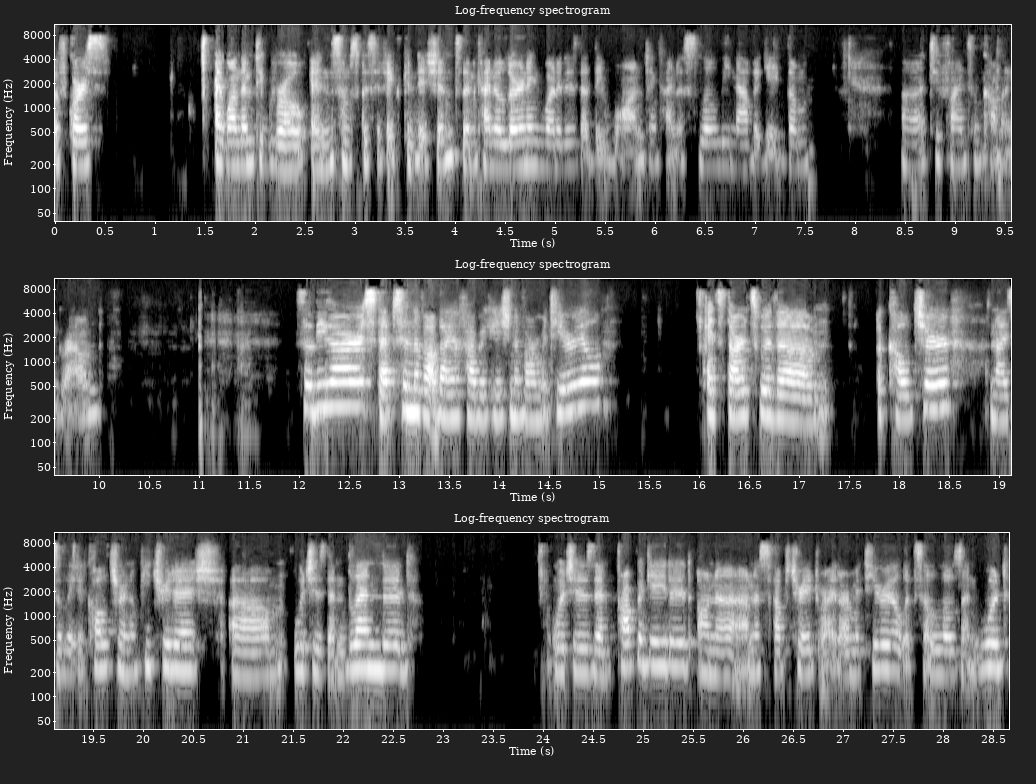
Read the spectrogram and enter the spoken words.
of course, I want them to grow in some specific conditions and kind of learning what it is that they want and kind of slowly navigate them uh, to find some common ground. So these are steps in the biofabrication of our material. It starts with um, a culture an isolated culture in a petri dish, um, which is then blended, which is then propagated on a, on a substrate, right, our material with cellulose and wood.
